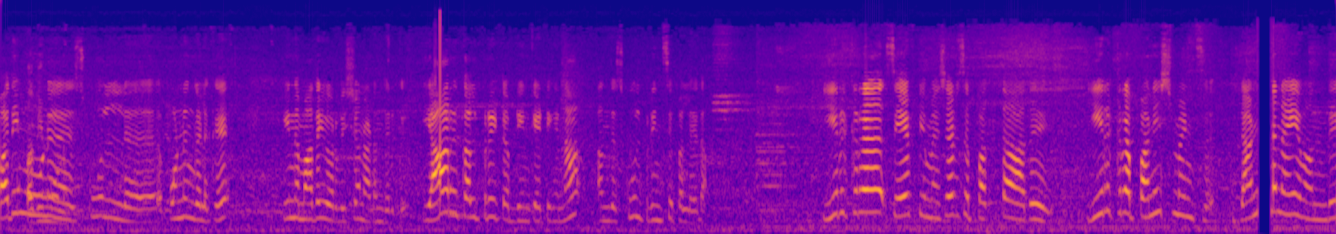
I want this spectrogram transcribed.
பதிமூணு ஸ்கூல் பொண்ணுங்களுக்கு இந்த மாதிரி ஒரு விஷயம் நடந்திருக்கு. யார் கல்ப்ரிட் அப்படின்னு கேட்டிங்கன்னா அந்த ஸ்கூல் பிரின்சிபல்லே தான். இருக்கிற சேஃப்டி மெஷர்ஸ் பத்தாது. இருக்கிற பனிஷ்மெண்ட்ஸ் தண்டனை வந்து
